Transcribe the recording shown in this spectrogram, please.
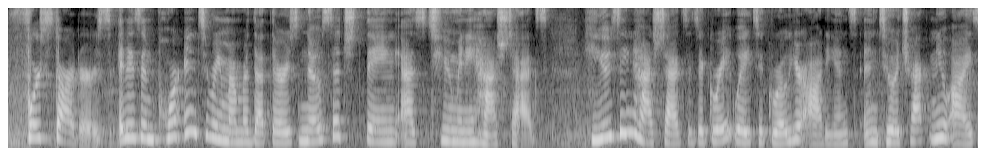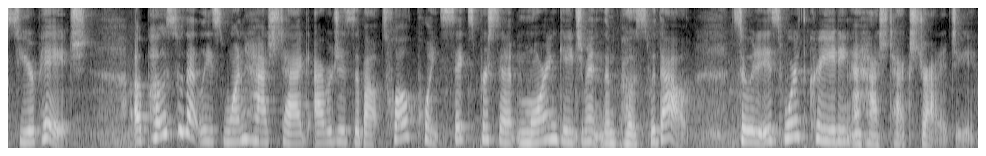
For starters, it is important to remember that there is no such thing as too many hashtags. Using hashtags is a great way to grow your audience and to attract new eyes to your page. A post with at least one hashtag averages about 12.6% more engagement than posts without, so it is worth creating a hashtag strategy.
